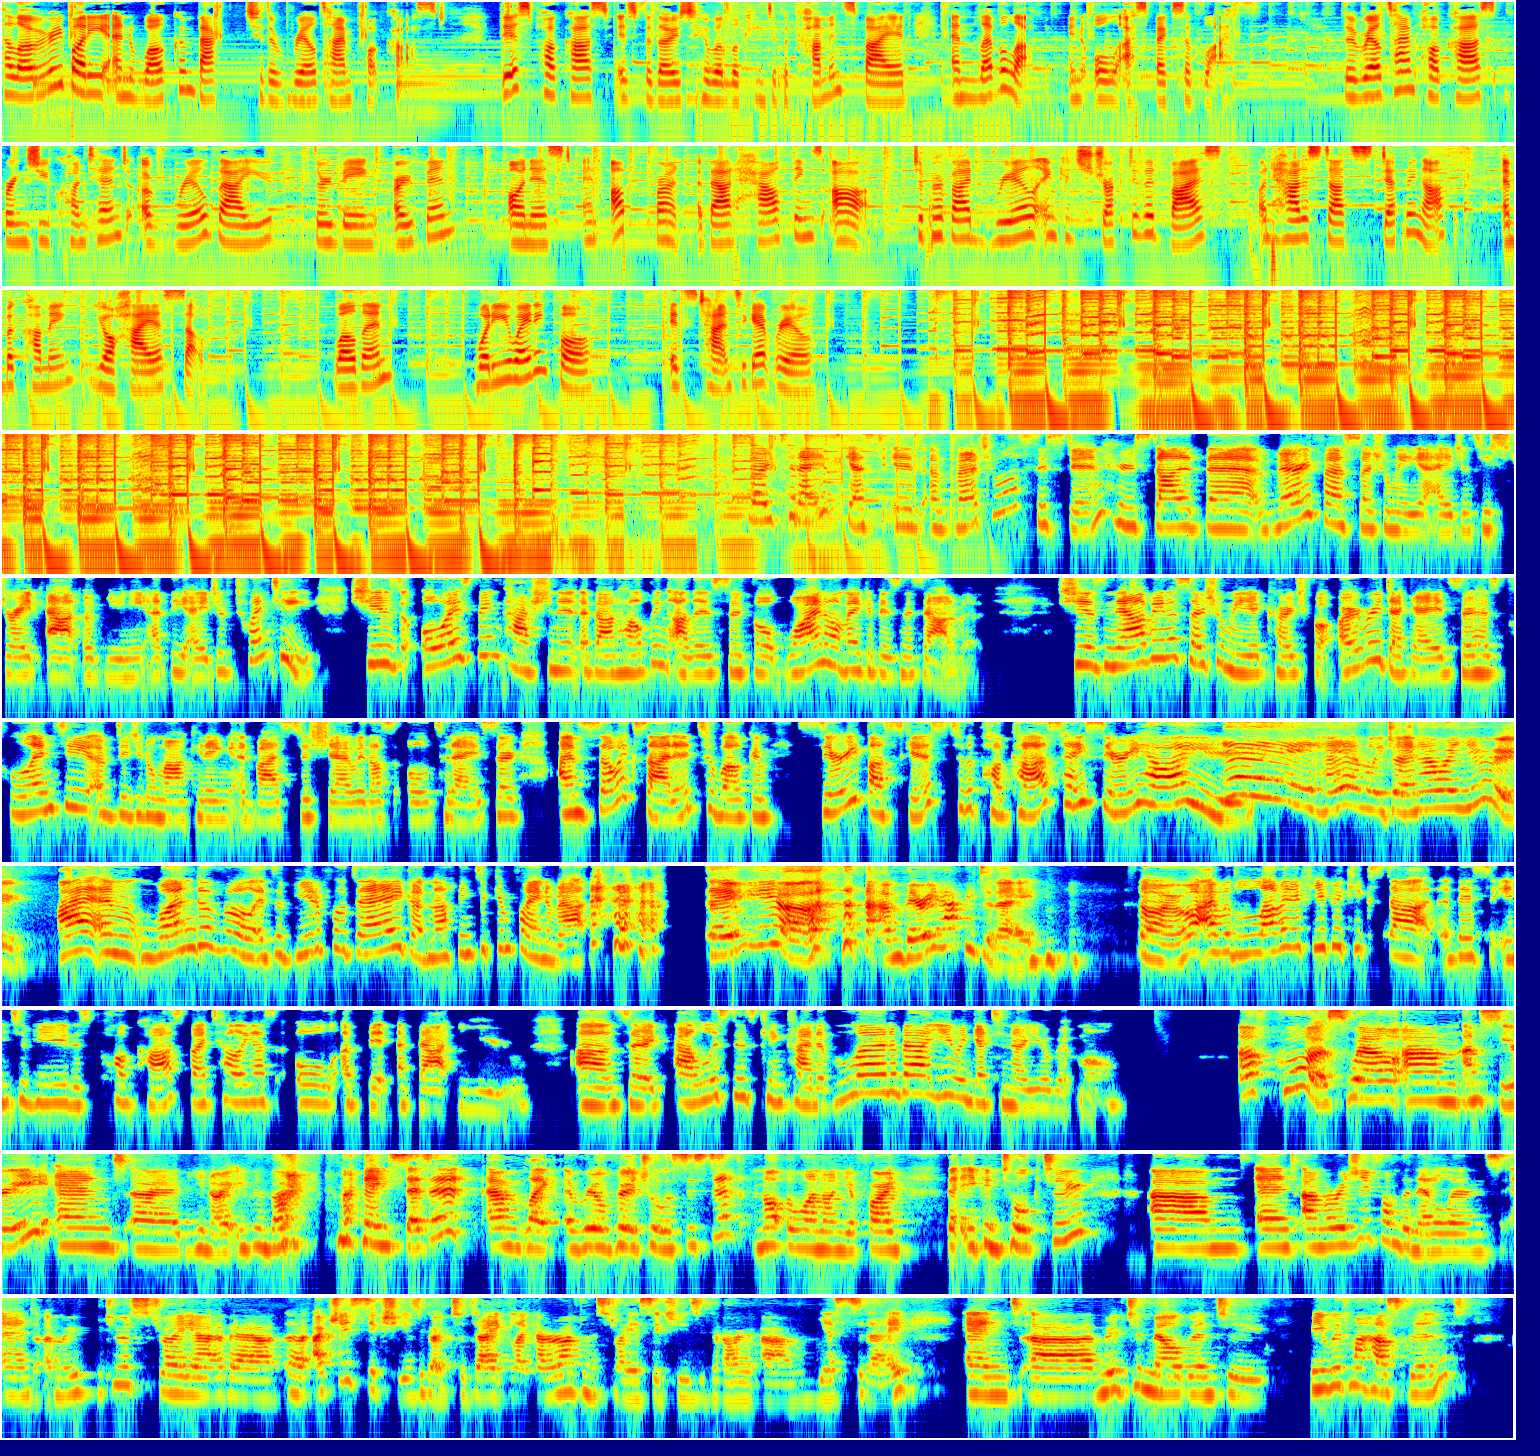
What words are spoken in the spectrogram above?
Hello, everybody, and welcome back to the Real Time Podcast. This podcast is for those who are looking to become inspired and level up in all aspects of life. The Real Time Podcast brings you content of real value through being open, honest, and upfront about how things are to provide real and constructive advice on how to start stepping up and becoming your higher self. Well, then, what are you waiting for? It's time to get real. Is a virtual assistant who started their very first social media agency straight out of uni at the age of 20. She has always been passionate about helping others, so thought, why not make a business out of it? She has now been a social media coach for over a decade, so has plenty of digital marketing advice to share with us all today. So I'm so excited to welcome Siri Buskis to the podcast. Hey Siri, how are you? Hey, hey Emily Jane, how are you? I am wonderful. It's a beautiful day. Got nothing to complain about. Same here. I'm very happy today. So, I would love it if you could kickstart this interview, this podcast, by telling us all a bit about you. Um, so, our listeners can kind of learn about you and get to know you a bit more. Of course. Well, um, I'm Siri, and uh, you know, even though my name says it, I'm like a real virtual assistant, not the one on your phone that you can talk to. Um, and I'm originally from the Netherlands, and I moved to Australia about uh, actually six years ago to date. Like I arrived in Australia six years ago um, yesterday, and uh, moved to Melbourne to be with my husband.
